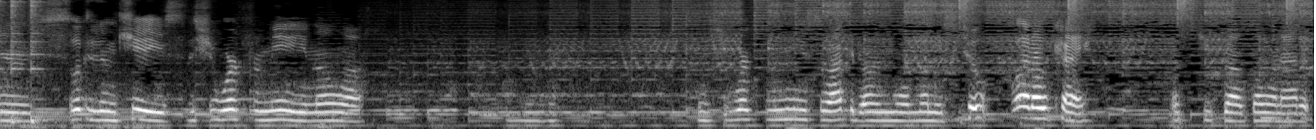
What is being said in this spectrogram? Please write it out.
And look at them kitties. They should work for me, you know. Uh, they should work for me so I could earn more money too. But okay. Let's keep uh, going at it.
